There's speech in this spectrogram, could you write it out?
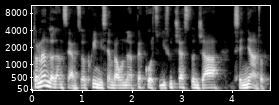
Tornando ad Hans Herzog, quindi sembra un percorso di successo già segnato.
